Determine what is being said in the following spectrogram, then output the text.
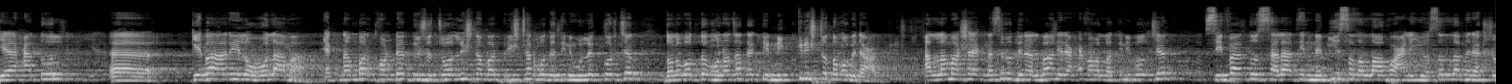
ইয়াহাতুল আহ, কেবারিল ওলামা, এক নম্বর খণ্ডের দুইশো চুয়াল্লিশ নম্বর পৃষ্ঠার মধ্যে তিনি উল্লেখ করছেন, দলবদ্ধ মোনাজাত একটি নিকৃষ্টতম বিদাত আল্লামা শাহেখ নাসিরুদ্দিন আলবানী রাহেমাল্লাহ তিনি বলছেন সিফাতুস সালাতিন নবী সাল্লাল্লাহু আলাইহি ওয়াসাল্লামের একশো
